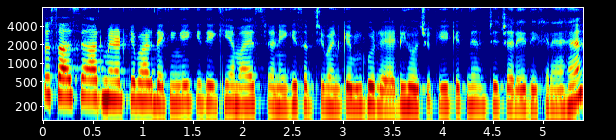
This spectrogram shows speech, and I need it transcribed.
तो सात से आठ मिनट के बाद देखेंगे कि देखिए हमारे चने की सब्ज़ी बनके बिल्कुल रेडी हो चुकी है। कितने अच्छे चने दिख रहे हैं।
